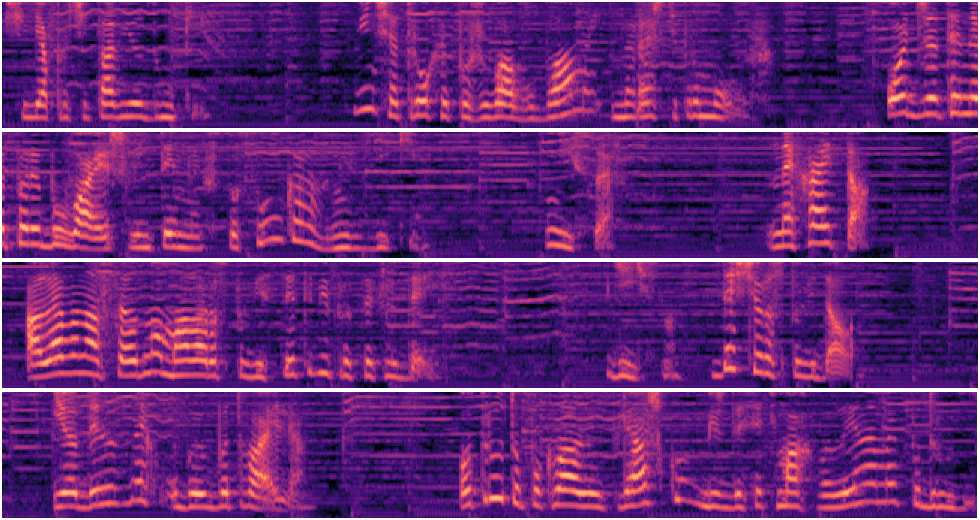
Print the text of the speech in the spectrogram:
що я прочитав його думки. Він ще трохи пожував губами і нарешті промовив: Отже, ти не перебуваєш в інтимних стосунках з міс Дікі?» Ні, сер. Нехай так. Але вона все одно мала розповісти тобі про цих людей. Дійсно, дещо розповідала. І один з них убив Ботвайля. Отруту поклали у пляшку між десятьма хвилинами по другій,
